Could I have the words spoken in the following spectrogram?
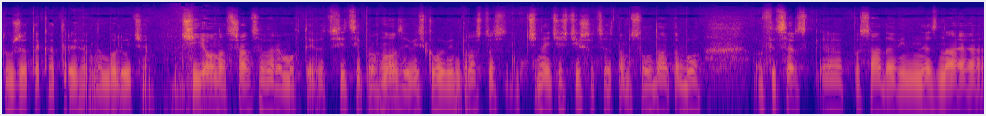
Дуже така тригерна, болюча. Чи є у нас шанси перемогти? От всі ці прогнози, військовий він просто чи найчастіше це там солдат або офіцерська посада, він не знає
